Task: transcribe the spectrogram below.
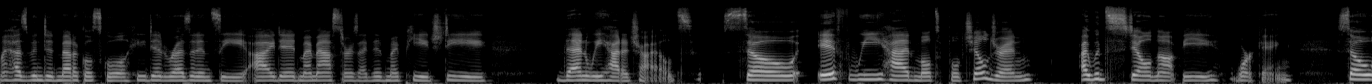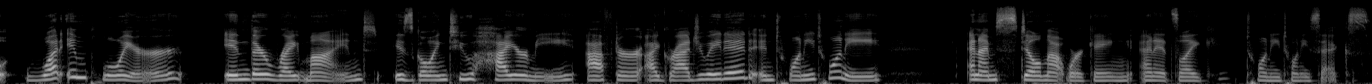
my husband did medical school, he did residency, I did my master's, I did my PhD. Then we had a child. So if we had multiple children, I would still not be working. So, what employer in their right mind is going to hire me after I graduated in 2020 and I'm still not working and it's like 2026?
